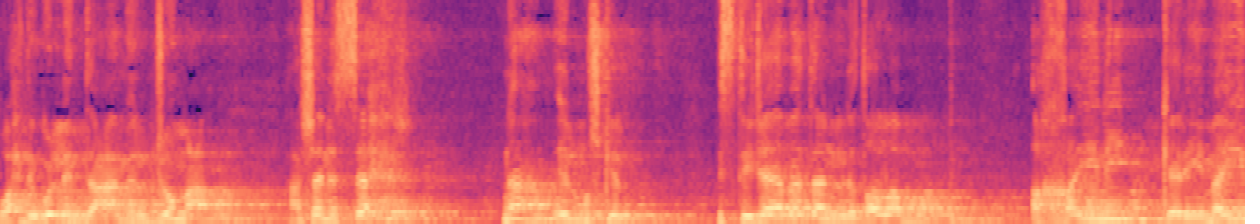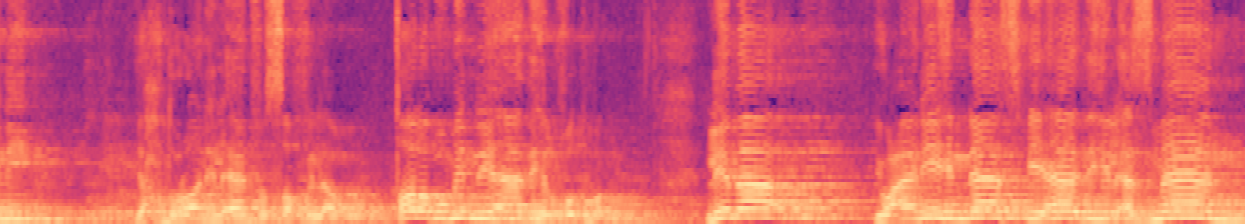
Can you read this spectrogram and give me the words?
واحد يقول لي أنت عامل جمعة عشان السحر؟ نعم إيه المشكلة؟ استجابة لطلب أخين كريمين يحضران الآن في الصف الأول. طلبوا مني هذه الخطبة. لما يعانيه الناس في هذه الأزمان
